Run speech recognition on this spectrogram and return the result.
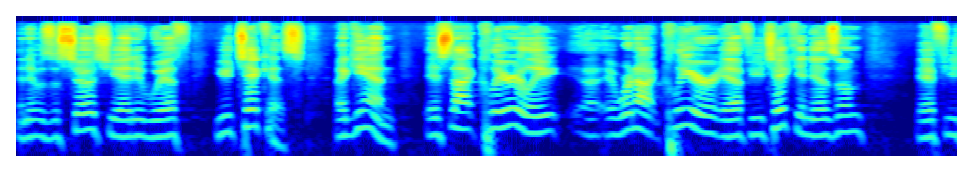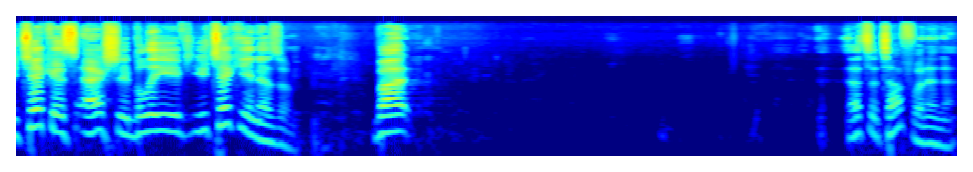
and it was associated with Eutychus. Again, it's not clearly uh, we're not clear if Eutychianism, if Eutychus actually believed Eutychianism, but that's a tough one, isn't it?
